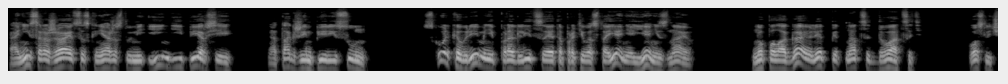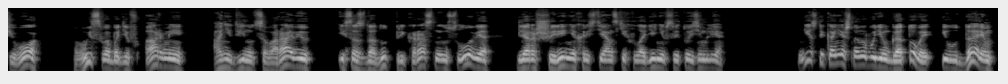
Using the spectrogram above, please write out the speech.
они сражаются с княжествами Индии и Персии, а также империи Сун. Сколько времени продлится это противостояние, я не знаю но, полагаю, лет 15-20, после чего, высвободив армии, они двинутся в Аравию и создадут прекрасные условия для расширения христианских владений в Святой Земле. Если, конечно, мы будем готовы и ударим,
